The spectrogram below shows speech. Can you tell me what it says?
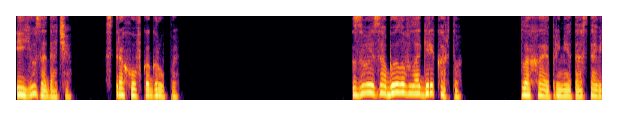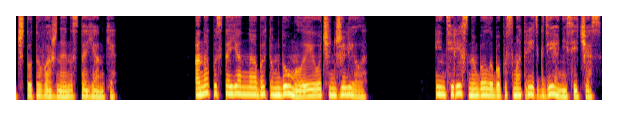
Ее задача — страховка группы. Зоя забыла в лагере карту. Плохая примета оставить что-то важное на стоянке. Она постоянно об этом думала и очень жалела. Интересно было бы посмотреть, где они сейчас.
